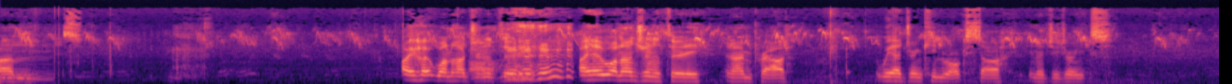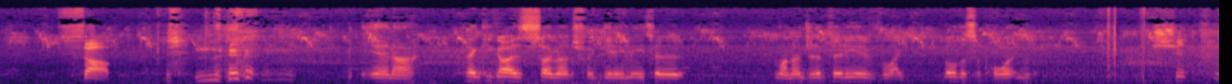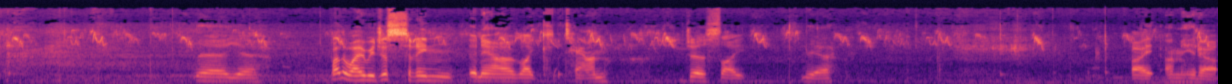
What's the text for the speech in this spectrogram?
Um, I hit 130. I hit 130, and I'm proud. We are drinking Rockstar energy drinks. Sup? Yeah, no. Thank you guys so much for getting me to 130 of like all the support and shit. Yeah, yeah. By the way, we're just sitting in our like town, just like, yeah. Alright, I'm head out.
